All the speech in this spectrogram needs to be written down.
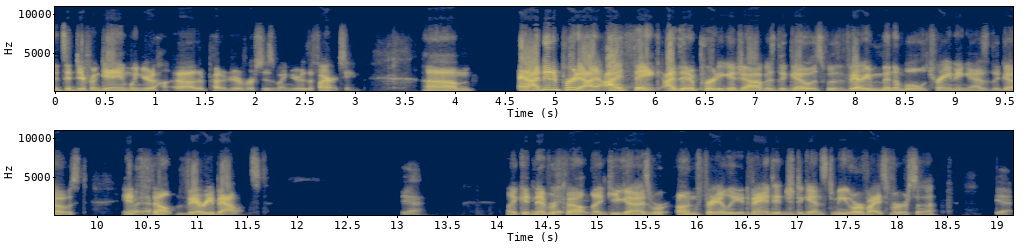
it's a different game when you're uh, the Predator versus when you're the Fire Team. Um, and I did a pretty, I, I think I did a pretty good job as the Ghost with very minimal training as the Ghost. It Oh, yeah. felt very balanced. Yeah. Like it never it- felt like you guys were unfairly advantaged against me or vice versa. Yeah,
